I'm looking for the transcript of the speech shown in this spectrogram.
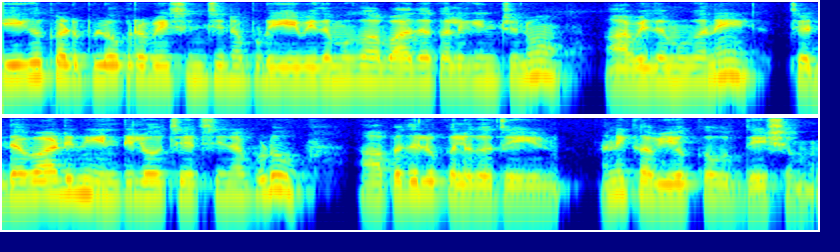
ఈగ కడుపులో ప్రవేశించినప్పుడు ఏ విధముగా బాధ కలిగించునో ఆ విధముగానే చెడ్డవాడిని ఇంటిలో చేర్చినప్పుడు ఆపదలు కలగజేయును అని కవి యొక్క ఉద్దేశము.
